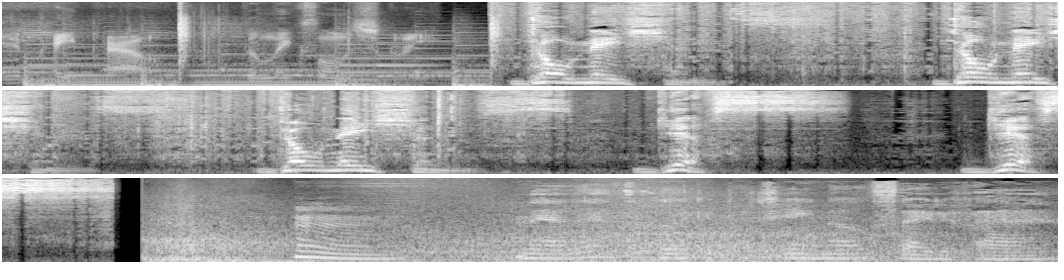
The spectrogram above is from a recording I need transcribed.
and PayPal. The link's on the screen. Donations. Donations. Donations. Gifts. Gifts. Hmm. Now that's Huggie Pacino certified.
